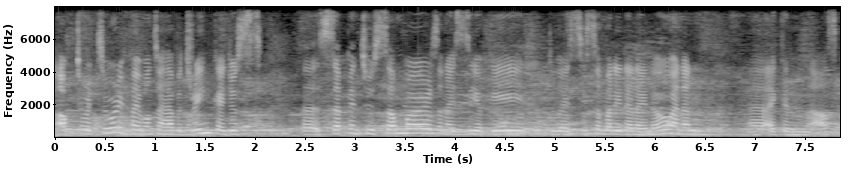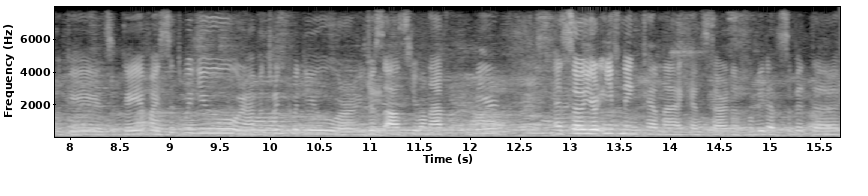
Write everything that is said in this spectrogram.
after a tour, if I want to have a drink, I just uh, step into some bars and I see, okay, do I see somebody that I know? And then uh, I can ask, okay, it's okay if I sit with you or have a drink with you, or just ask, you want to have beer? And so your evening can uh, can start. And for me, that's a bit the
